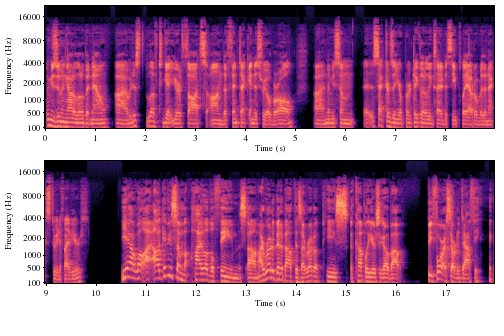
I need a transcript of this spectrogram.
maybe zooming out a little bit now, uh, I would just love to get your thoughts on the fintech industry overall, uh, and maybe some uh, sectors that you're particularly excited to see play out over the next three to five years. Yeah, well, I, will give you some high level themes. Um, I wrote a bit about this. I wrote a piece a couple years ago about before I started Daffy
